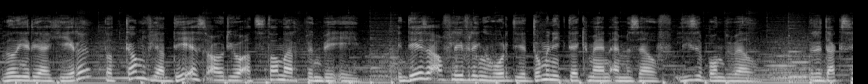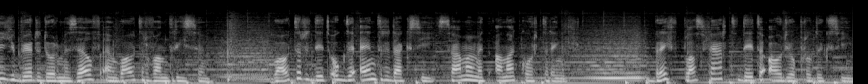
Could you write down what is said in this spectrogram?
Wil je reageren? Dat kan via dsaudio.standaard.be. In deze aflevering hoorde je Dominique Dekmijn en mezelf, Lise Bonduel. De redactie gebeurde door mezelf en Wouter van Driessen. Wouter deed ook de eindredactie samen met Anna Korterink. Brecht Plasgaard deed de audioproductie.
